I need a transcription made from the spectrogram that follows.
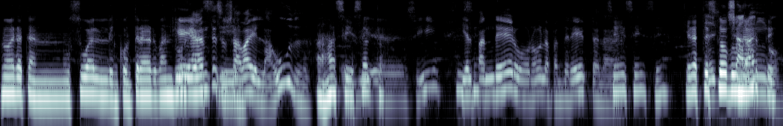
no era tan usual encontrar bandurrias. que antes se y- usaba el laúd. Ajá, sí, El- exacto. eh, sí. Sí, y el sí. pandero, ¿no? La pandereta, la, Sí, sí, sí. Era es todo un arte. charango.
